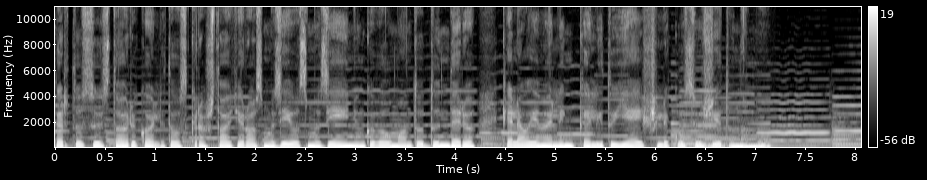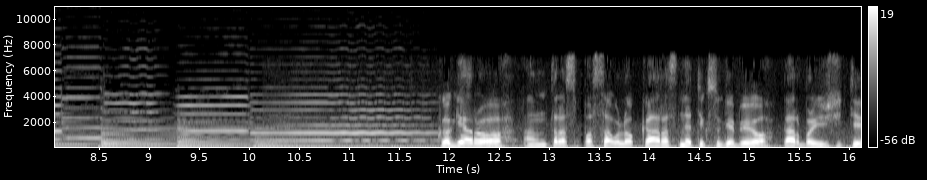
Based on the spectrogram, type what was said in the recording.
Kartu su istoriku Lietuvos kraštotyros muziejaus muziejininku Vilmantu Dunderiu keliaujame link Lietuvoje išlikusių žydų namų. Ko gero, antras pasaulio karas ne tik sugebėjo perbraižyti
